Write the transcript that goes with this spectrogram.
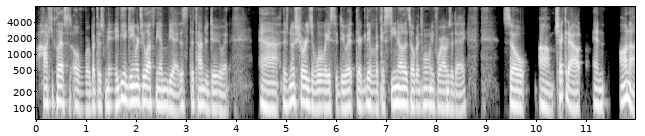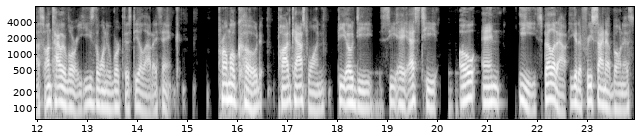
Hockey playoffs is over, but there's maybe a game or two left in the NBA. This is the time to do it. Uh, there's no shortage of ways to do it. They're, they have a casino that's open 24 hours a day. So um, check it out. And on us, on Tyler Laurie, he's the one who worked this deal out, I think. Promo code podcast one, P O D C A S T O N E. Spell it out. You get a free sign up bonus.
